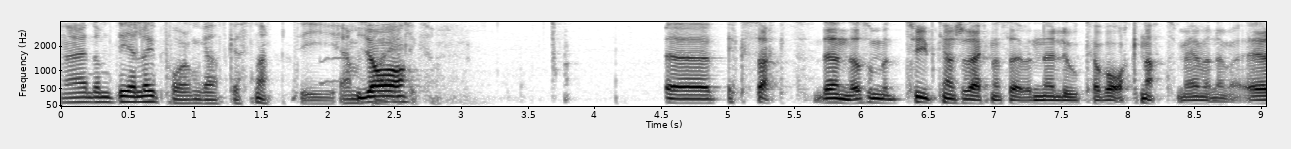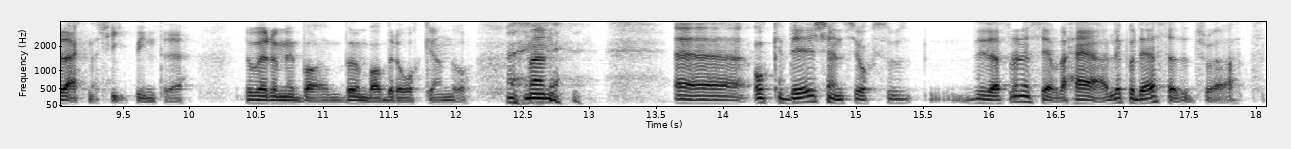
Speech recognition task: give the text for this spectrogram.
Nej, de delar ju på dem ganska snabbt i Empire Ja. liksom. Eh, exakt. Det enda som typ kanske räknas är väl när Luke har vaknat. Men jag, inte, jag räknar typ inte det. Då är de ju bara, börjar de bara bråka ändå. Men, eh, och det känns ju också, det är därför den är så jävla härlig på det sättet tror jag. Att,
